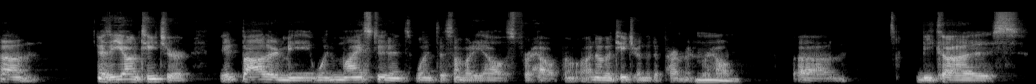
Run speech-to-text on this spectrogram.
um, as a young teacher, it bothered me when my students went to somebody else for help, another teacher in the department for Mm. help, um, because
